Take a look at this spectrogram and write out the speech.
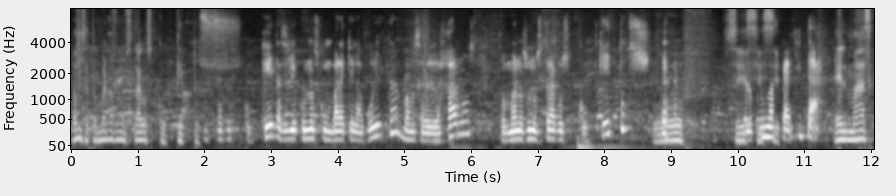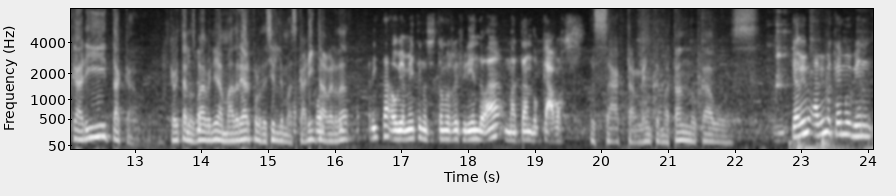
vamos a tomarnos unos tragos coquetos. Tragos coquetas. Yo conozco un bar aquí a la vuelta. Vamos a relajarnos, tomarnos unos tragos coquetos. Uf, sí, El sí. mascarita. El mascarita, cabrón. Que ahorita nos va a venir a madrear por decirle mascarita, ¿verdad? Mascarita, obviamente nos estamos refiriendo a Matando Cabos. Exactamente, matando cabos. Que a mí, a mí me cae muy bien,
